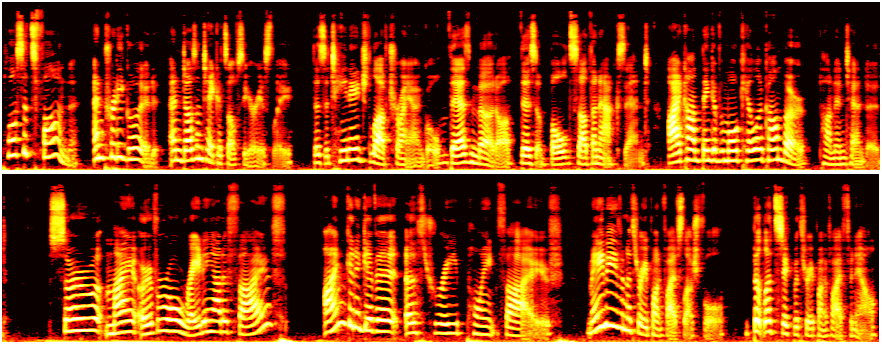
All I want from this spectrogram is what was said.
Plus, it's fun and pretty good and doesn't take itself seriously. There's a teenage love triangle, there's murder, there's a bold southern accent. I can't think of a more killer combo, pun intended. So, my overall rating out of 5? I'm gonna give it a 3.5. Maybe even a 3.5 slash 4. But let's stick with 3.5 for now.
